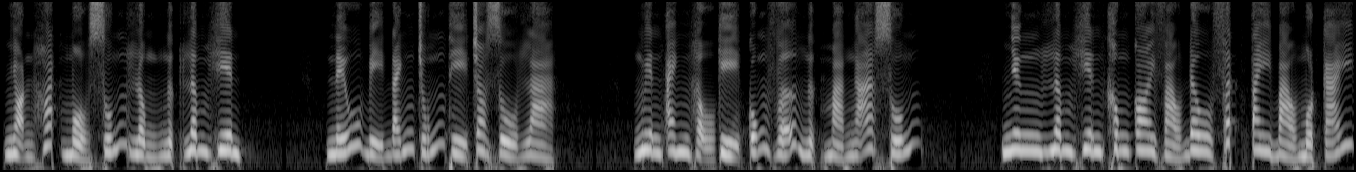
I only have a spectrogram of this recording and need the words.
Nhọn hoát mổ xuống lồng ngực Lâm Hiên. Nếu bị đánh trúng thì cho dù là Nguyên Anh hậu kỳ cũng vỡ ngực mà ngã xuống. Nhưng Lâm Hiên không coi vào đâu phất tay bảo một cái,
